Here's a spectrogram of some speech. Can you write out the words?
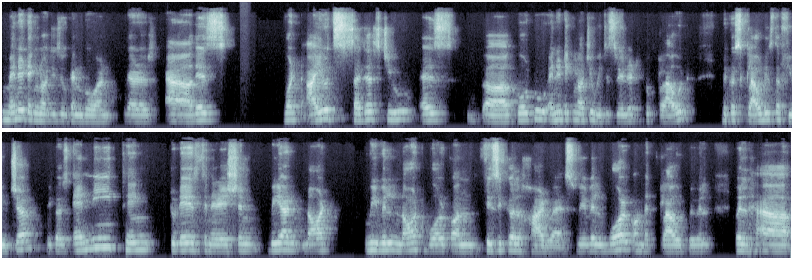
many technologies you can go on. There is uh, there's what i would suggest you is uh, go to any technology which is related to cloud because cloud is the future because anything today's generation we are not we will not work on physical hardwares we will work on the cloud we will will uh,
